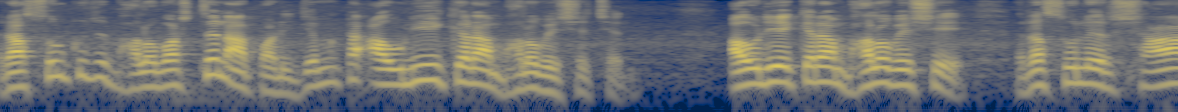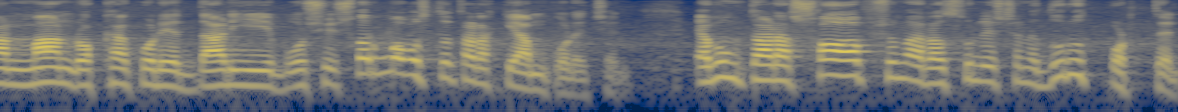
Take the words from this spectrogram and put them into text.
রাসুলকে যদি ভালোবাসতে না পারি যেমনটা আউলিয়া কেরাম ভালোবেসেছেন। আউলিয়া কেরাম ভালোবেসে রাসুলের শান মান রক্ষা করে দাঁড়িয়ে বসে সর্বাবস্থা তারা ক্যাম করেছেন। এবং তারা সব সময় রাসুলের সামনে দূরত পড়তেন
